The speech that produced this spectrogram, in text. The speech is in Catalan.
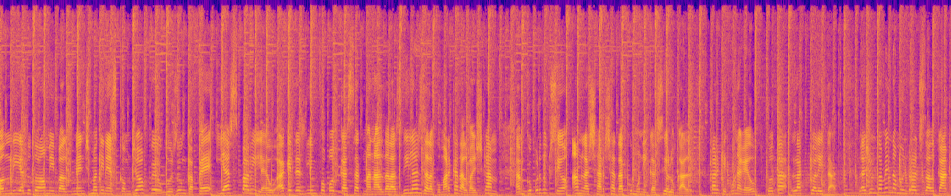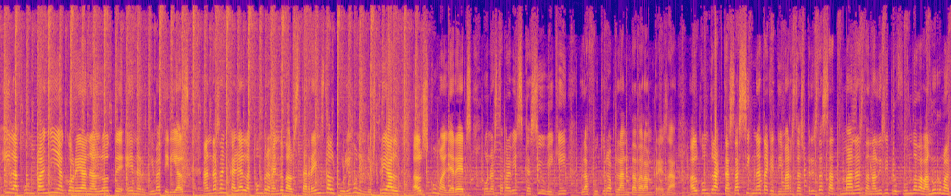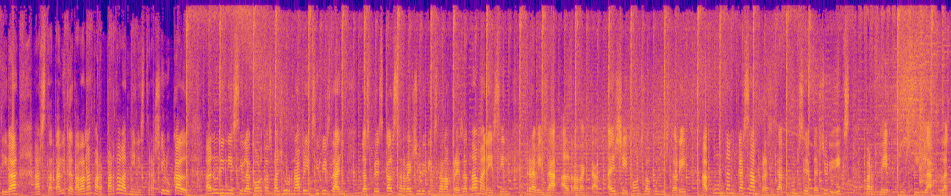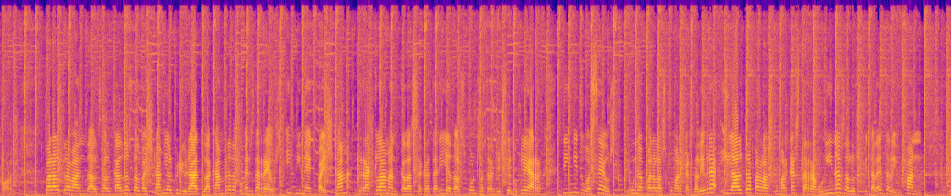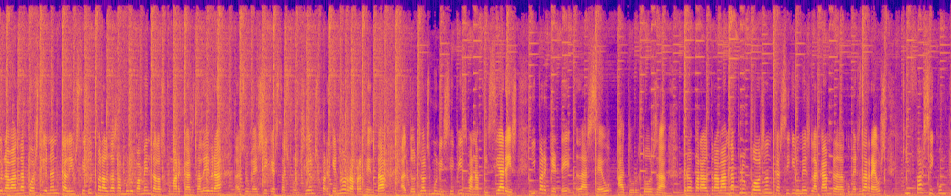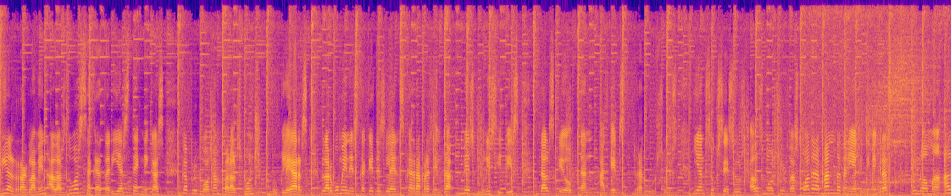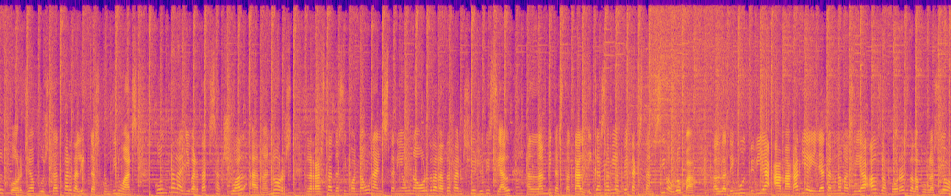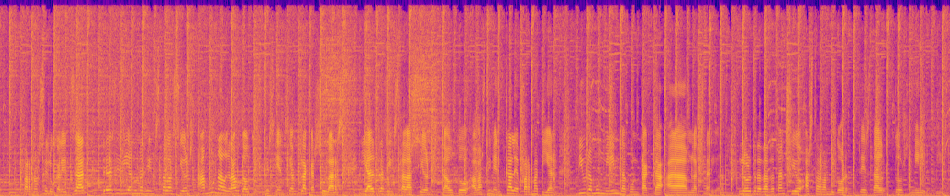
Bon dia a tothom i pels menys matiners com jo, feu-vos un cafè i espavileu. Aquest és l'infopodcast setmanal de les viles de la comarca del Baix Camp, amb coproducció amb la xarxa de comunicació local, perquè conegueu tota l'actualitat. L'Ajuntament de Montroig del Camp i la companyia coreana Lotte Energy Materials han desencallat la compra-venda dels terrenys del polígon industrial, els Comallarets, on està previst que s'hi ubiqui la futura planta de l'empresa. El contracte s'ha signat aquest dimarts després de setmanes d'anàlisi profunda de la normativa estatal i catalana per part de l'administració local. En un inici, l'acord es va ajornar a principis d'any després que els serveis jurídics de l'empresa demanessin revisar el redactat. Així, fons del consistori apunten que s'han precisat conceptes jurídics per fer possible l'acord d'acord. Per altra banda, els alcaldes del Baixcamp i el Priorat, la Cambra de Comerç de Reus i Pimec Baixcamp reclamen que la Secretaria dels Fons de Transició Nuclear tingui dues seus, una per a les comarques de l'Ebre i l'altra per a les comarques tarragonines a l'Hospitalet de l'Infant. D'una banda, qüestionen que l'Institut per al Desenvolupament de les Comarques de l'Ebre assumeixi aquestes funcions perquè no representa a tots els municipis beneficiaris i perquè té la seu a Tortosa. Però, per altra banda, proposen que sigui només la Cambra de Comerç de Reus qui faci complir el reglament a les dues secretaries tècniques que proposen per als fons nuclears. L'argument és que aquest és l'ens que representa més municipis dels que opten aquests recursos. I en successos, els Mossos d'Esquadra van detenir aquest dimecres un home al Forja buscat per delictes continuats contra la llibertat sexual a menors. L'arrestat de 51 anys tenia una ordre de detenció judicial en l'àmbit estatal i que s'havia fet extensiva a Europa. El detingut vivia amagat i aïllat en una masia als afores de la població. Per no ser localitzat, residia en unes instal·lacions amb un alt grau d'autosuficiència en plaques solars i altres instal·lacions d'autoabastiment que li permetien viure amb un mínim de contacte amb l'exterior. L'ordre de detenció estava en vigor des del 2020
